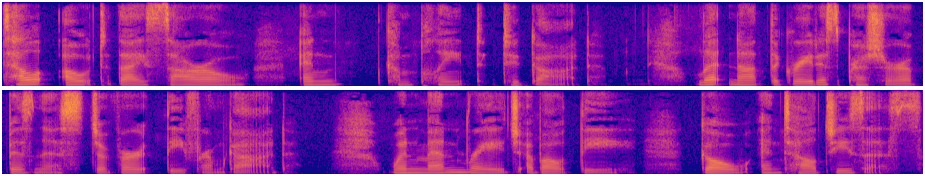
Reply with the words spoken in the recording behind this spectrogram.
Tell out thy sorrow and complaint to God. Let not the greatest pressure of business divert thee from God. When men rage about thee, go and tell Jesus.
